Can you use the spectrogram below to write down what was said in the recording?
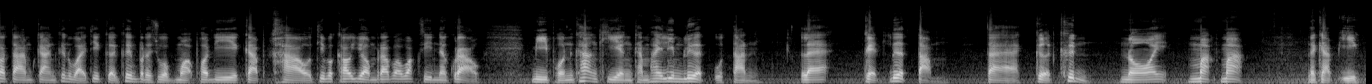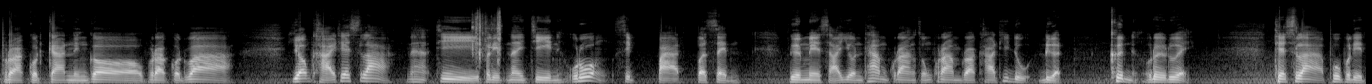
ก็ตามการเคลื่อนไหวที่เกิดขึ้นประจวบเหมาะพอดีกับข่าวที่พวกเขายอมรับว่าวัคซีนดังกล่าว มีผลข้างเคียงทำให้ริ่มเลือดอุดตัน และเกล็ดเลือดต่ำแต่เกิดขึ้นน้อยมากๆนะครับอีกปรากฏการณ์หนึ่งก็ปรากฏว่ายอมขายเทสลานะฮะที่ผลิตในจีนร่วง 18%เดือนเมษายนท่ามกลางสงครามราคาที่ดุเดือดขึ้นเรื่อยๆ เทสลาผู้ผลิต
